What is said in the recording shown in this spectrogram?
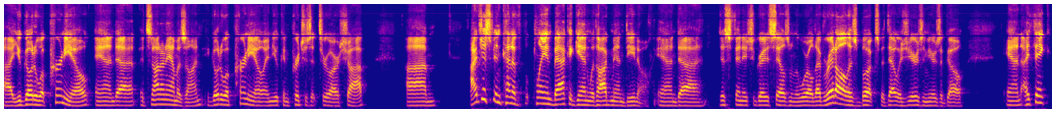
Uh, you go to Aperneo, and uh, it's not on Amazon. You go to Aperneo, and you can purchase it through our shop. Um, I've just been kind of playing back again with Og Mandino and uh, just finished The Greatest Salesman in the World. I've read all his books, but that was years and years ago. And I think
